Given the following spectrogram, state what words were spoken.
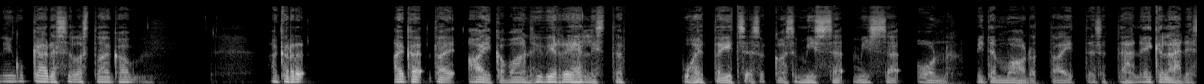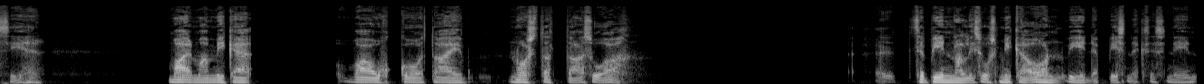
niin kuin käydä sellaista aika, aika, aika, tai aika vaan hyvin rehellistä puhetta itsensä kanssa, missä, missä on, miten maadottaa itsensä tähän, eikä lähde siihen maailmaan, mikä vauhkoo tai nostattaa sua. Se pinnallisuus, mikä on viihdebisneksessä, niin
